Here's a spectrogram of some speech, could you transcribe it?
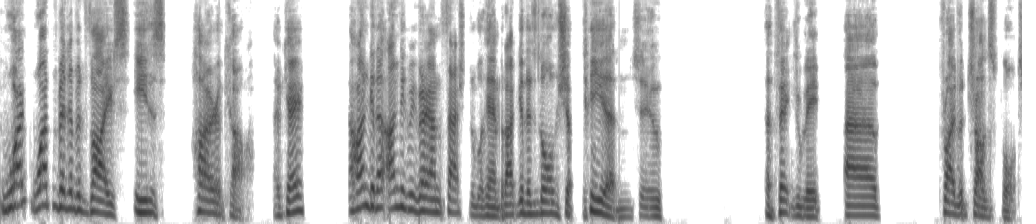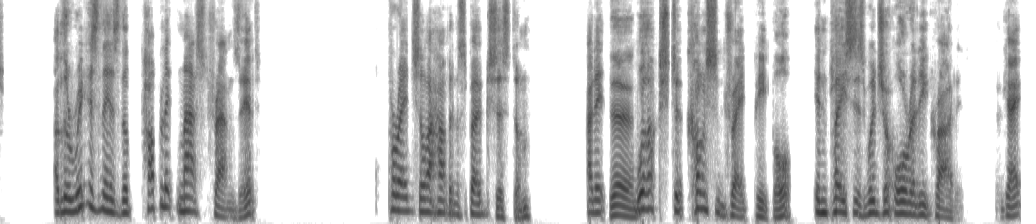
One, one bit of advice is hire a car. Okay. Now, I'm gonna I'm gonna be very unfashionable here, but I'm gonna launch a paean to effectively uh, private transport. And the reason is the public mass transit operates on a hub and spoke system, and it yeah. works to concentrate people in places which are already crowded. Okay.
